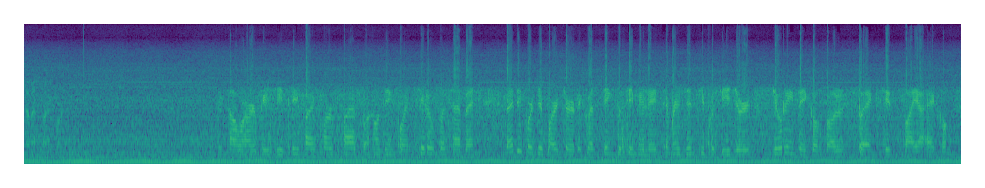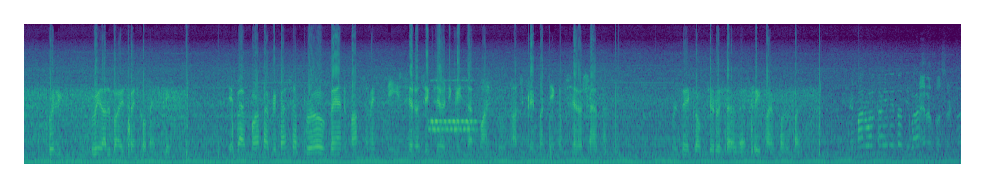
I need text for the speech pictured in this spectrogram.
3754. Tower RPC 3545 on holding point point zero point seven. plus Departure, requesting to simulate emergency procedure during takeoff roll to exit via ECHO. Will, will advise when commencing. 3545 request approved and approximately 060 degrees at 12 knots, clear for takeoff 07. For takeoff 07, 3545. May manual tayo nito, di ba? Meron po, sir.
